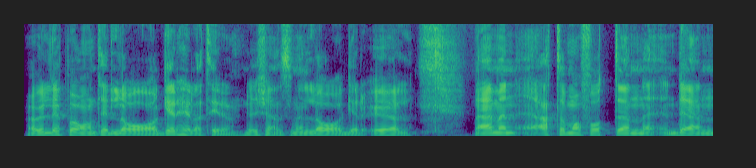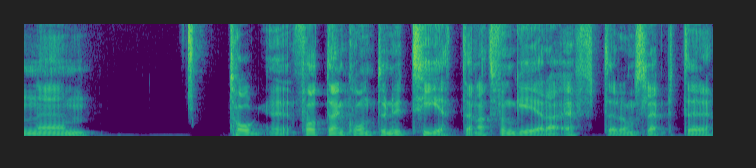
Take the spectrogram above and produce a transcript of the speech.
Jag vill döpa honom till Lager hela tiden. Det känns som en lageröl. Nej, men att de har fått den, den eh, tog, eh, fått den kontinuiteten att fungera efter de släppte Eh,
